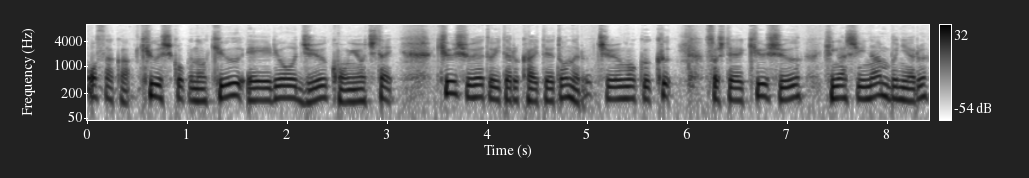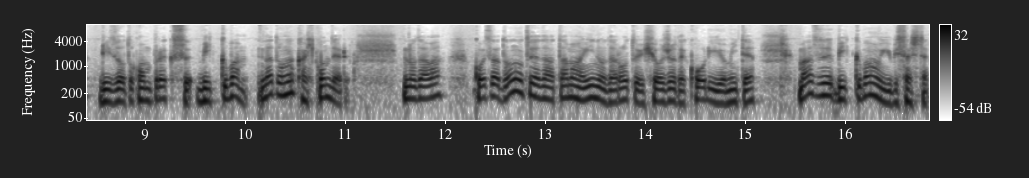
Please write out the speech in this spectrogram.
大阪、旧四国の旧営領重工業地帯、九州へと至る海底トンネル、中国区、そして九州東南部にあるリゾートコンプレックス、ビッグバンなどが書き込んである。野田は、こいつはどの程度頭がいいのだろうという表情でコーリーを見て、まずビッグバンを指さした。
